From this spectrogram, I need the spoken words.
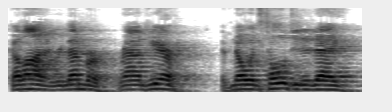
Come on, and remember, around here, if no one's told you today,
